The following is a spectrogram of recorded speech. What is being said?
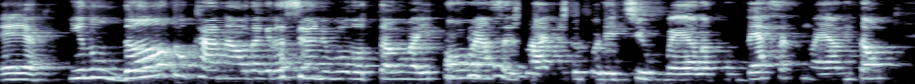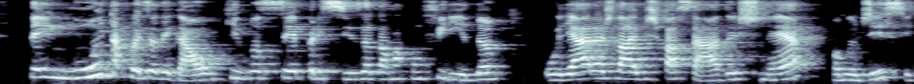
é, inundando o canal da Graciane Volotão aí com essas lives do coletivo Ela, conversa com ela. Então, tem muita coisa legal que você precisa dar uma conferida, olhar as lives passadas, né? Como eu disse,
